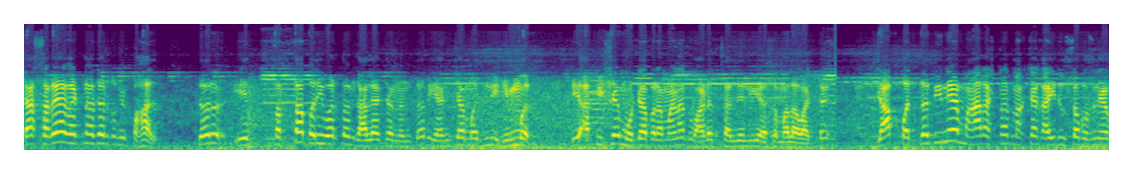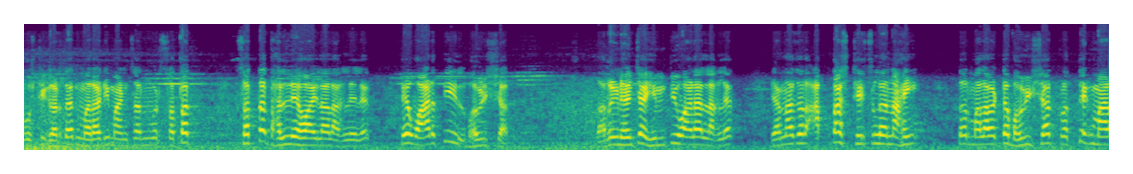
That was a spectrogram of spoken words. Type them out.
त्या सगळ्या घटना जर तुम्ही पाहाल तर हे सत्ता परिवर्तन झाल्याच्यानंतर यांच्यामधली हिंमत ही अतिशय मोठ्या प्रमाणात वाढत चाललेली आहे असं मला वाटतं ज्या पद्धतीने महाराष्ट्रात मागच्या काही दिवसापासून या गोष्टी घडतात मराठी माणसांवर सतत सतत हल्ले व्हायला लागलेले आहेत. हे वाढतील भविष्यात. कारण ह्यांच्या हिमती वाढायला लागल्यात. यांना जर आत्ताच ठेचलं नाही तर मला वाटतं भविष्यात प्रत्येक मा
